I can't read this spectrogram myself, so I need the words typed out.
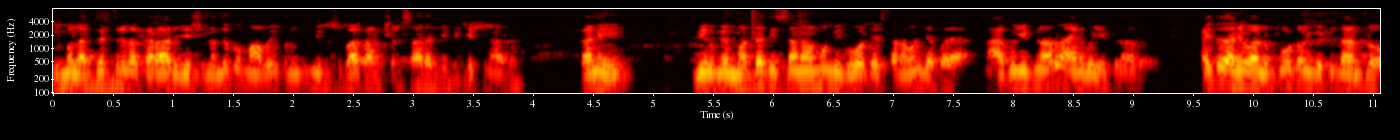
మిమ్మల్ని అభ్యర్థులుగా ఖరారు చేసినందుకు మా వైపు నుంచి మీకు శుభాకాంక్షలు సార్ అని చెప్పి చెప్పినారు. కానీ మీకు మేము మద్దతు ఇస్తున్నాము మీకు ఓటు ఇస్తున్నామని చెప్పలే. నాకు చెప్పినారు ఆయనకు చెప్పినారు. అయితే దాన్ని వాళ్ళు ఫోటోలు పెట్టి దాంట్లో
